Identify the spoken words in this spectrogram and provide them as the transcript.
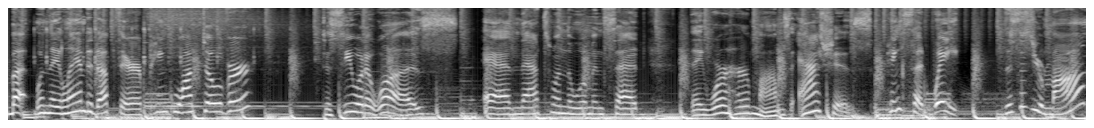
But when they landed up there, Pink walked over to see what it was, and that's when the woman said they were her mom's ashes. Pink said, Wait, this is your mom?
